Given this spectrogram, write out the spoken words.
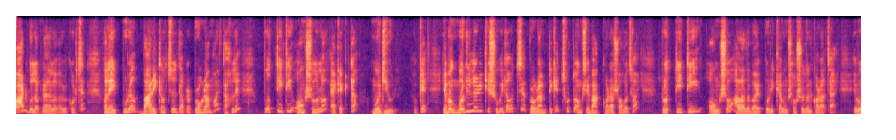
পার্টগুলো আপনি আলাদাভাবে করছেন। ফলে এই পুরো বাড়িটা হচ্ছে যদি আপনার প্রোগ্রাম হয়, তাহলে প্রতিটি অংশ হলো এক একটা মডিউল ওকে এবং মডিউলারিটির সুবিধা হচ্ছে প্রোগ্রামটিকে ছোট অংশে ভাগ করা সহজ হয়, প্রতিটি অংশ আলাদাভাবে পরীক্ষা এবং সংশোধন করা যায়, এবং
